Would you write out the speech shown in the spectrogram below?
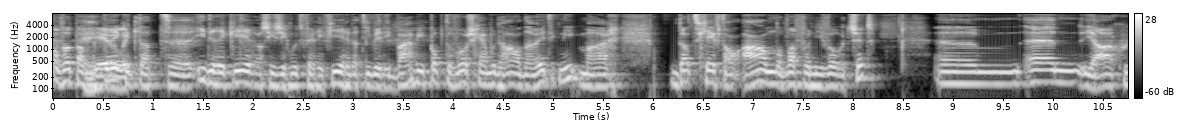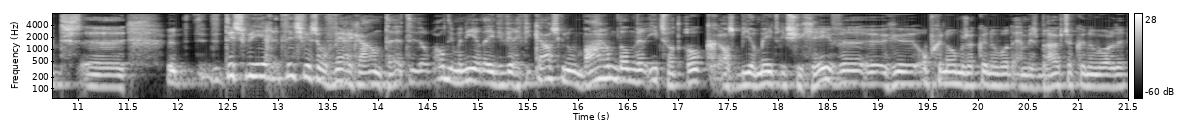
of dat dan betekent dat iedere keer als hij zich moet verifiëren verifiëren dat hij weer die Barbie-pop tevoorschijn moet halen, dat weet ik niet. Maar dat geeft al aan op wat voor niveau het zit. Ehm, en ja, goed. Uh, het, is weer, het is weer zo vergaand. Hè? Op al die manieren dat je die verificatie kunt doen. Waarom dan weer iets wat ook als biometrisch gegeven opgenomen zou kunnen worden en misbruikt zou kunnen worden?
